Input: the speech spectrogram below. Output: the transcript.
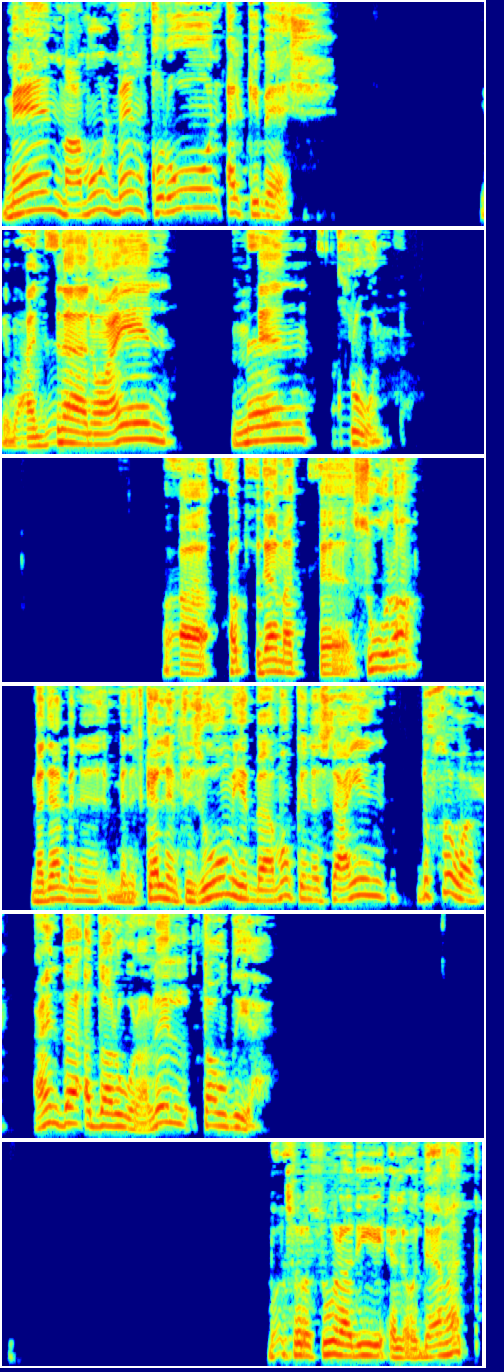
من معمول من قرون الكباش. يبقى عندنا نوعين من قرون. وحط قدامك آه، صورة. ما دام بنتكلم في زوم يبقى ممكن نستعين بالصور عند الضرورة للتوضيح. بص الصورة دي اللي قدامك.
